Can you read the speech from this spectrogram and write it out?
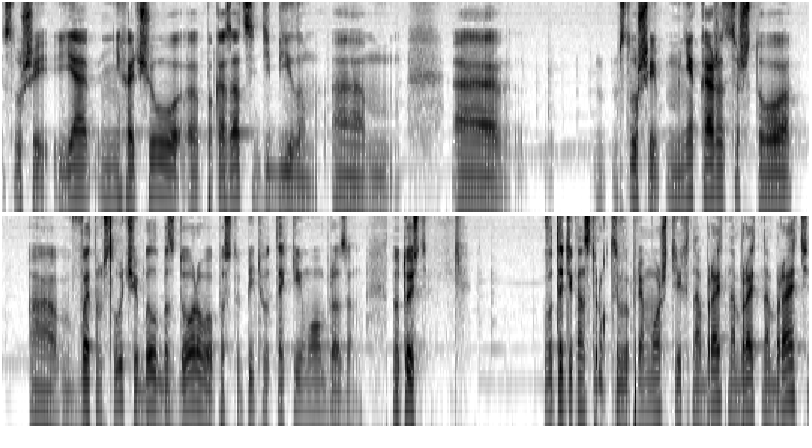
слушай, я не хочу э, показаться дебилом. Э, слушай, мне кажется, что э, в этом случае было бы здорово поступить вот таким образом. Ну, то есть вот эти конструкции, вы прям можете их набрать, набрать, набрать,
